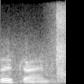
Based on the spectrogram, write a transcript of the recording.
this time.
